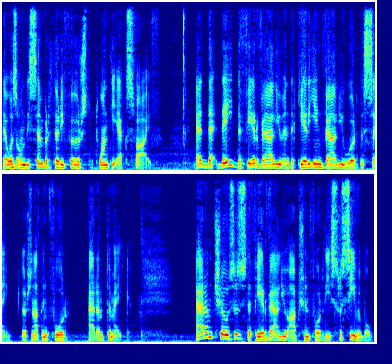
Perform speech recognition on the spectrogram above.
That was on December 31st, 20x5. At that date, the fair value and the carrying value were the same. There's nothing for Adam to make. Adam chooses the fair value option for these receivable.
